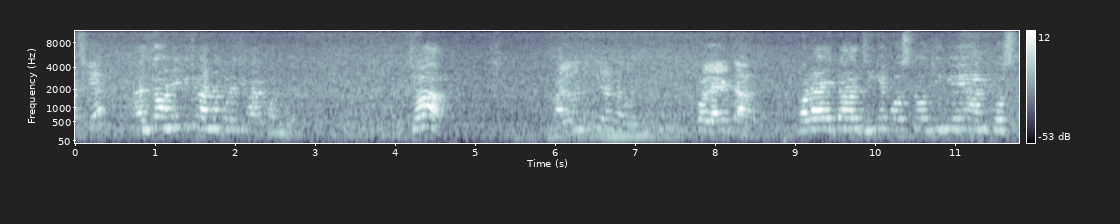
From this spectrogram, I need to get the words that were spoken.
আজকে? আজকে অনেক কিছু রান্না করেছি ভালো মন্দ। চ ভালো মন্দ কি রান্না করছি কলাইয়ের ডাল। কড়াই ডাল ঝিঙে পোস্ত ঝিঙে আলু পোস্ত।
